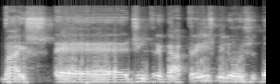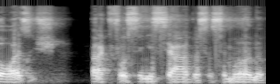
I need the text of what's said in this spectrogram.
mas é, de entregar 3 milhões de doses para que fosse iniciado essa semana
